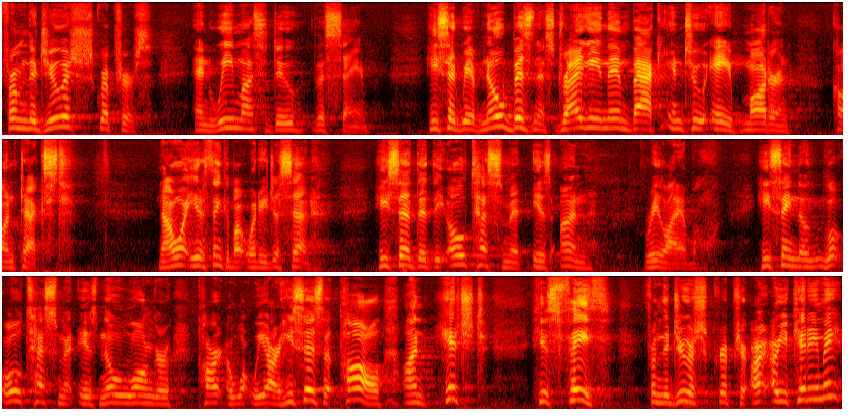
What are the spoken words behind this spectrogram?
from the Jewish scriptures, and we must do the same. He said, We have no business dragging them back into a modern context. Now, I want you to think about what he just said. He said that the Old Testament is unreliable. He's saying the Old Testament is no longer part of what we are. He says that Paul unhitched his faith from the Jewish scripture. Are, are you kidding me?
